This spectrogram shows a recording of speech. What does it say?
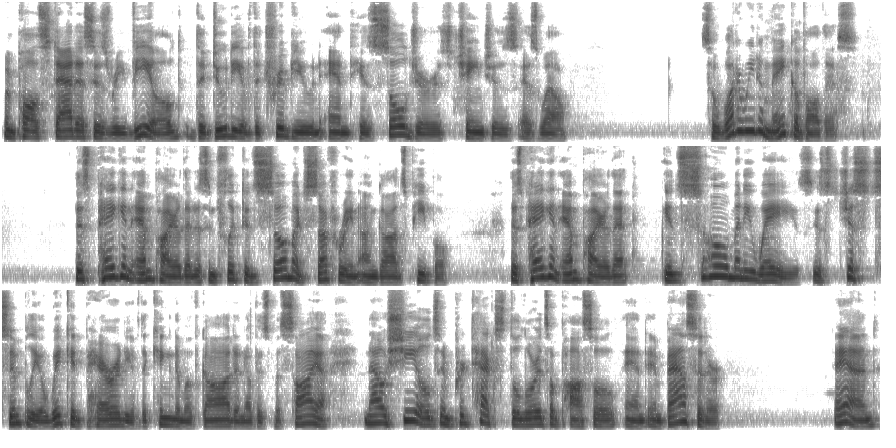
When Paul's status is revealed, the duty of the tribune and his soldiers changes as well. So, what are we to make of all this? This pagan empire that has inflicted so much suffering on God's people, this pagan empire that in so many ways is just simply a wicked parody of the kingdom of God and of his Messiah, now shields and protects the Lord's apostle and ambassador. And,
